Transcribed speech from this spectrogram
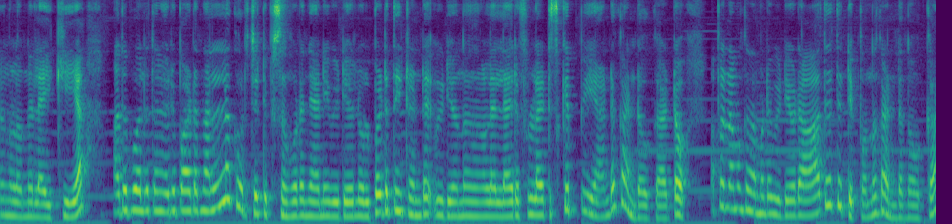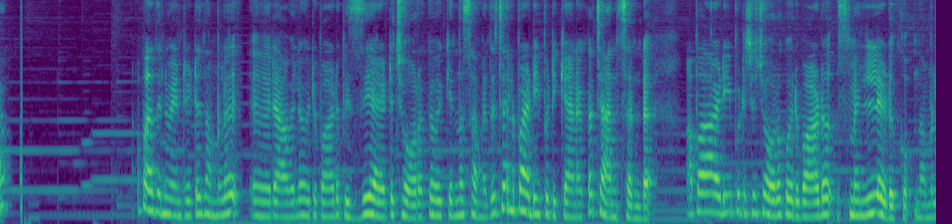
നിങ്ങളൊന്ന് ലൈക്ക് ചെയ്യുക. അതുപോലെ തന്നെ ഒരുപാട് നല്ല കുറച്ച് ടിപ്സും കൂടെ ഞാൻ ഈ വീഡിയോയിൽ ഉൾപ്പെടുത്തിയിട്ടുണ്ട്. വീഡിയോ ഒന്ന് നിങ്ങളെല്ലാവരും ഫുള്ളായിട്ട് സ്കിപ്പ് ചെയ്യാണ്ട് കണ്ടു നോക്കുക കേട്ടോ. അപ്പോൾ നമുക്ക് നമ്മുടെ വീഡിയോയുടെ ആദ്യത്തെ ടിപ്പൊന്ന് കണ്ടു നോക്കാം. അപ്പോൾ അതിന് വേണ്ടിയിട്ട് നമ്മൾ രാവിലെ ഒരുപാട് ബിസി ആയിട്ട് ചോറൊക്കെ വെക്കുന്ന സമയത്ത് ചിലപ്പോൾ അടി പിടിക്കാനൊക്കെ ചാൻസ് ഉണ്ട്. അപ്പോൾ ആ അടി പിടിച്ച ചോറൊക്കെ ഒരുപാട് സ്മെല്ലെടുക്കും നമ്മൾ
